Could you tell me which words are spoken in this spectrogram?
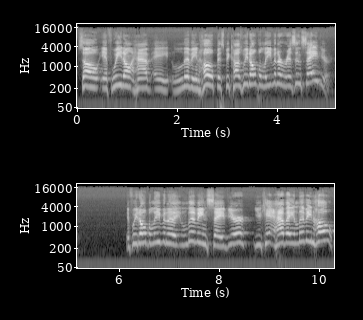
So, if we don't have a living hope, it's because we don't believe in a risen Savior. If we don't believe in a living Savior, you can't have a living hope.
